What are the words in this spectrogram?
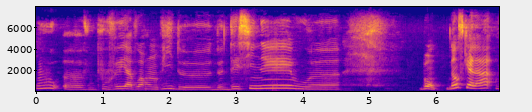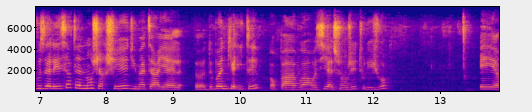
ou vous pouvez avoir envie de, dessiner, ou... Bon, dans ce cas-là, vous allez certainement chercher du matériel de bonne qualité, pour pas avoir aussi à le changer tous les jours. Et euh,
